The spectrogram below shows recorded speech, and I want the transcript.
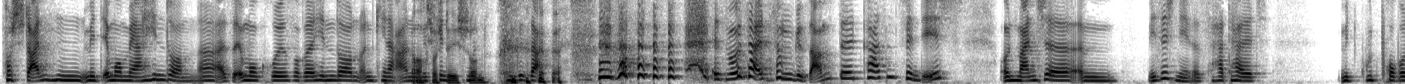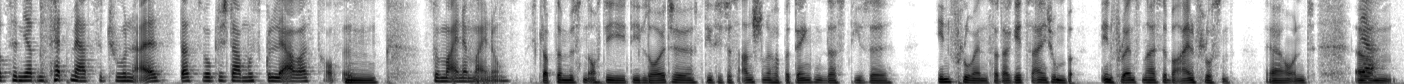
verstanden mit immer mehr Hintern, ne? also immer größere Hintern und keine Ahnung. Ach, ich verstehe ich schon. es muss halt zum Gesamtbild passen, finde ich. Und manche, ähm, weiß ich nicht, das hat halt mit gut proportioniertem Fett mehr zu tun, als dass wirklich da muskulär was drauf ist. Mhm. So meine Meinung. Ich glaube, da müssen auch die, die Leute, die sich das anschauen, einfach bedenken, dass diese Influencer, da geht es eigentlich um Influenzen heißt ja beeinflussen. Ja, und ähm, ja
